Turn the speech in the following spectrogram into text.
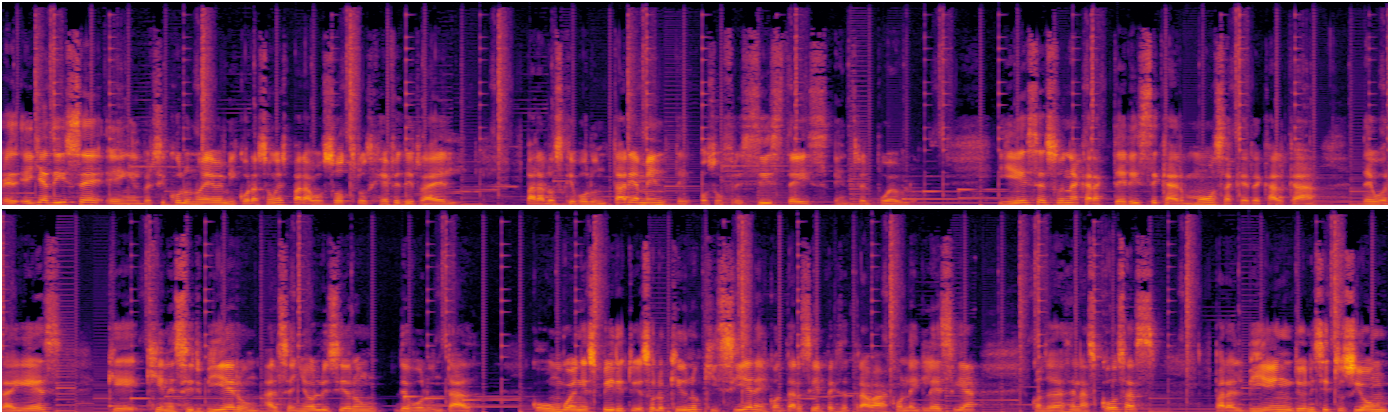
e, ella dice en el versículo 9, mi corazón es para vosotros, jefes de Israel, para los que voluntariamente os ofrecisteis entre el pueblo. Y esa es una característica hermosa que recalca Débora y es que quienes sirvieron al Señor lo hicieron de voluntad, con un buen espíritu. Y eso es lo que uno quisiera encontrar siempre que se trabaja con la iglesia, cuando se hacen las cosas para el bien de una institución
